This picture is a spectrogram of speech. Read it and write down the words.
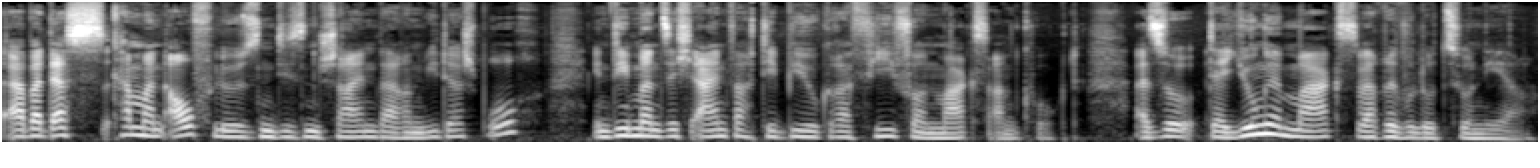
Aber das kann man auflösen, diesen scheinbaren Widerspruch, indem man sich einfach die Biografie von Marx anguckt. Also der junge Marx war revolutionär.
